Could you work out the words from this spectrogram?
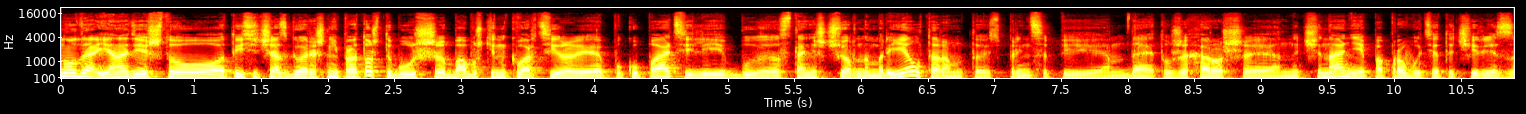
Ну да, я надеюсь, что ты сейчас говоришь не про то, что ты будешь бабушкины квартиры покупать или станешь черным риэлтором. То есть, в принципе, да, это уже хорошее начинание. Попробовать это через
